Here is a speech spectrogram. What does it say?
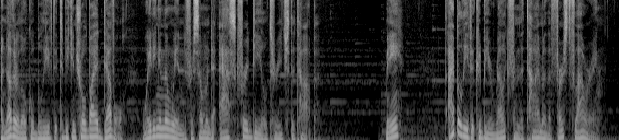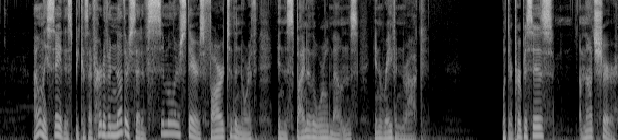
Another local believed it to be controlled by a devil, waiting in the wind for someone to ask for a deal to reach the top. Me? I believe it could be a relic from the time of the first flowering. I only say this because I've heard of another set of similar stairs far to the north in the Spine of the World Mountains in Raven Rock. What their purpose is, I'm not sure.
